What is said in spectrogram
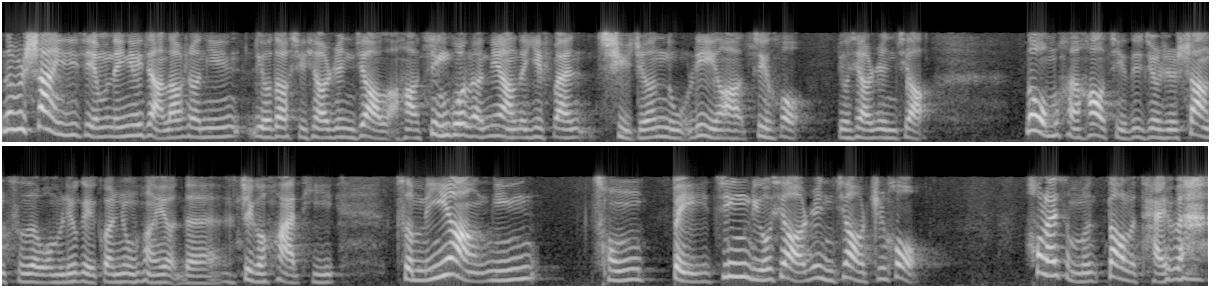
那么上一期节目呢，您有讲到说您留到学校任教了哈，经过了那样的一番曲折努力啊，最后留校任教。那我们很好奇的就是上次我们留给观众朋友的这个话题，怎么样？您从北京留校任教之后。后来怎么到了台湾，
